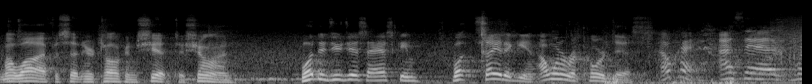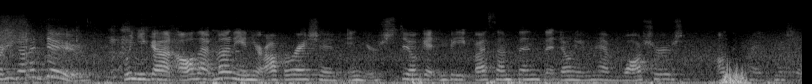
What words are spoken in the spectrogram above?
My wife is sitting here talking shit to Shaun. What did you just ask him? What? Say it again. I want to record this. Okay, I said, what are you gonna do when you got all that money in your operation and you're still getting beat by something that don't even have washers on the transmission,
